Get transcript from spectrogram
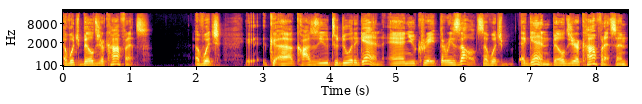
of which builds your confidence, of which uh, causes you to do it again and you create the results of which again builds your confidence. And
